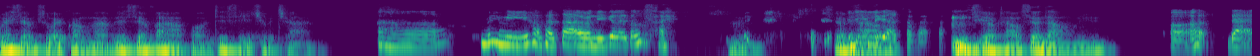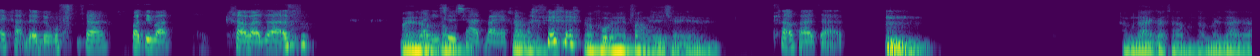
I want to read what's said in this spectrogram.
ไม่เสริมสวยความงามด้วยเสื้อผ้าพรที่สีฉูดฉาดเออไม่มีค่ะพระอาจารย์วันนี้ก็เลยต้องใส่ เสื้อขาวเลือดค่ะพระอาจารย์เสื้อขาวเสื้อดำนี้อ๋อได้ค่ะเดี๋ยวดูจะปฏิบัติค่ะพระอาจารย์ไม่เราอันนี้ชื่อชาติไปค่ะเราพูดให้ฟังเฉยๆค่ะพระอาจารย์ทำได้ก็ทำทำไม่ได้ก็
